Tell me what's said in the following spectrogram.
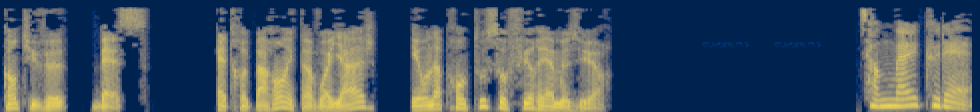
Quand tu veux, Bess. Être parent est un voyage, et on apprend tous au fur et à mesure. 정말 그래.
